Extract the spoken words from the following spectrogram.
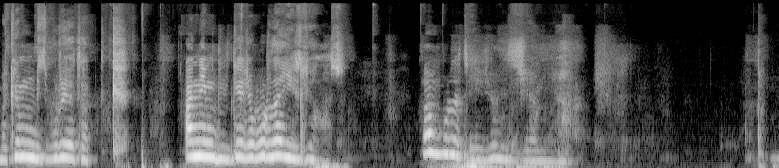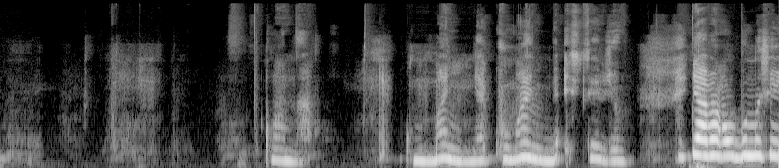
Bakın biz buraya taktık. Annem gece burada izliyorlar. Ben burada televizyon izleyeceğim ya. Kumanda. Kumanda, kumanda eski televizyon. Ya ben o bununla şey,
